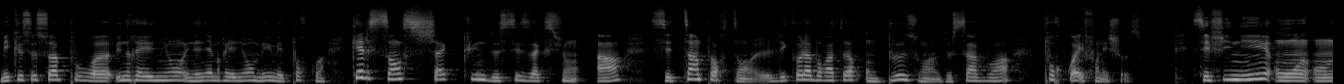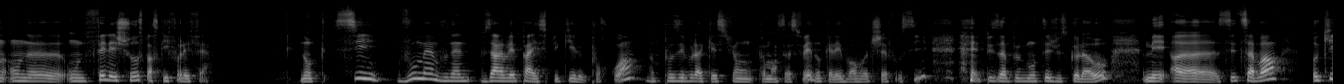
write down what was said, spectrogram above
Mais que ce soit pour euh, une réunion, une énième réunion, mais oui mais pourquoi? Quel sens chacune de ces actions a? C'est important. Les collaborateurs ont besoin de savoir pourquoi ils font les choses. C'est fini, on, on fait les choses parce qu'il faut les faire. Donc, si vous-même, vous n'arrivez pas à expliquer le pourquoi, donc posez-vous la question comment ça se fait, donc allez voir votre chef aussi, et puis ça peut monter jusque là-haut, mais euh, c'est de savoir, ok,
